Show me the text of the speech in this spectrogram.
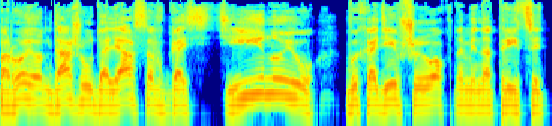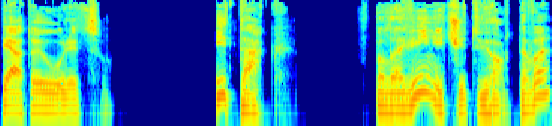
Порой он даже удалялся в гостиную, выходившую окнами на 35-ю улицу. Итак, в половине четвертого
